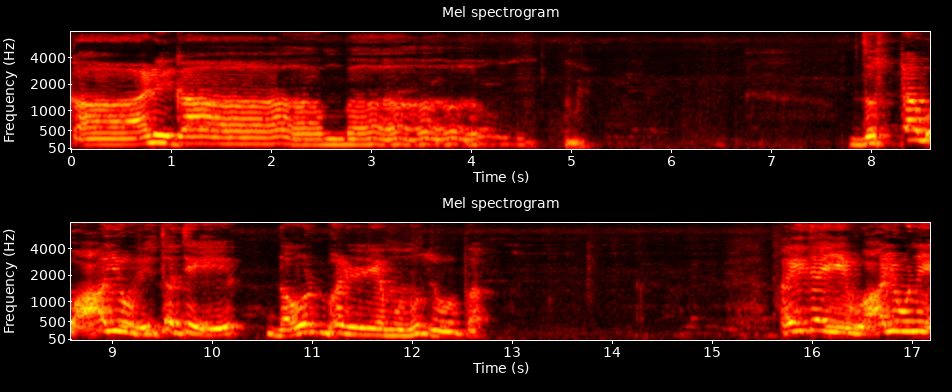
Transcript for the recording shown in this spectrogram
కాళికాంబ దుష్టవాయు వితతి దౌర్బల్యమును చూప అయితే ఈ వాయువుని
